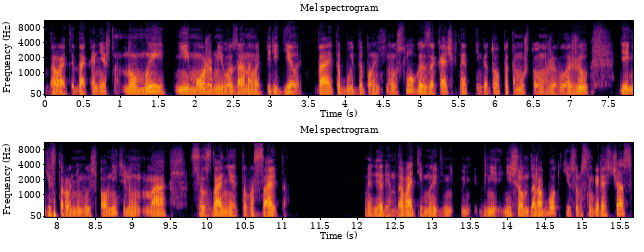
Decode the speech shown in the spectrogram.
давайте, да, конечно, но мы не можем его заново переделать. Да, это будет дополнительная услуга, заказчик на это не готов, потому что он уже вложил деньги стороннему исполнителю на создание этого сайта мы говорим, давайте мы внесем доработки. И, собственно говоря, сейчас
